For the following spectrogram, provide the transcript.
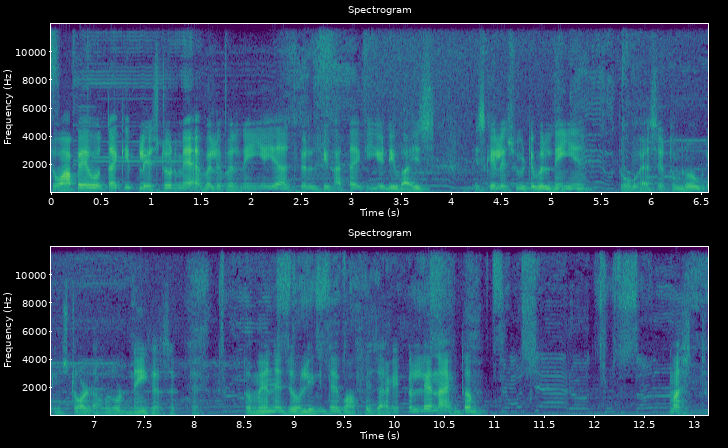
तो वहाँ पे होता है कि प्ले स्टोर में अवेलेबल नहीं है, या फिर दिखाता है कि ये डिवाइस इसके लिए सूटेबल नहीं है तो ऐसे तुम लोग इंस्टॉल डाउनलोड नहीं कर सकते। तो मैंने जो लिंक दिया वहाँ पे जाके कर लेना, एकदम मस्त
